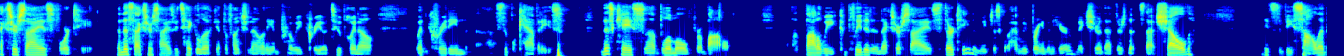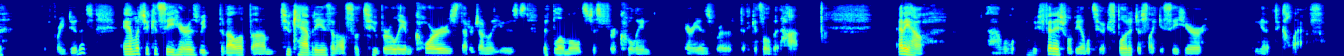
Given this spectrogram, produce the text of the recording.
Exercise 14. In this exercise, we take a look at the functionality in ProE Creo 2.0 when creating uh, simple cavities. In this case, uh, blow mold for a bottle. Uh, bottle we completed in exercise 13, and we just go ahead and we bring it in here. Make sure that there's no, it's not shelled. It needs to be solid before you do this. And what you can see here is we develop um, two cavities and also two beryllium cores that are generally used with blow molds just for cooling areas where it gets a little bit hot. Anyhow, uh, we'll, when we finish, we'll be able to explode it just like you see here and get it to collapse.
